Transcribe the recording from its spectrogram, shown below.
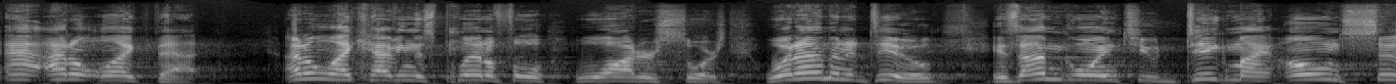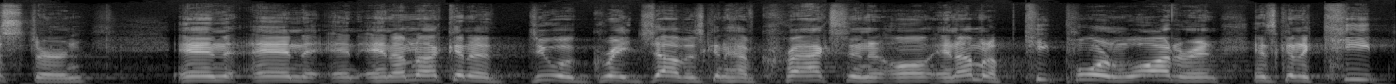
eh, I don't like that. I don't like having this plentiful water source. What I'm going to do is I'm going to dig my own cistern and, and, and, and I'm not going to do a great job. It's going to have cracks in it all, and I'm going to keep pouring water in. It's going to keep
